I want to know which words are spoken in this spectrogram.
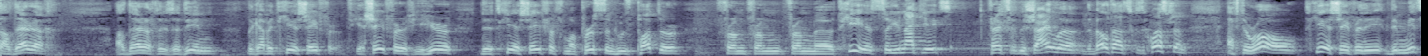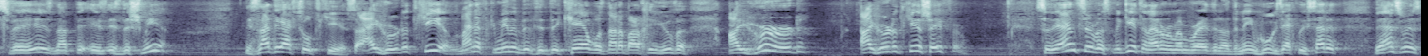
al derech. Al derech there's a din. The gabet tkiyah shefer. Shefer. If you hear the tkiyah shefer from a person who's potter from from from uh, so you're not yates. Frexik the shaila. The Welt asks a question. After all, tkiyah shefer. The, the mitzvah is not the, is, is the shmiyah. It's not the actual tkiyah. So I heard a tkiyah. Mine have communicated that the tkiyah was not a barchi yuva. I heard, I heard a tkiyah shefer. So the answer was Megit, and I don't remember right, the, the name, who exactly said it. The answer is,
